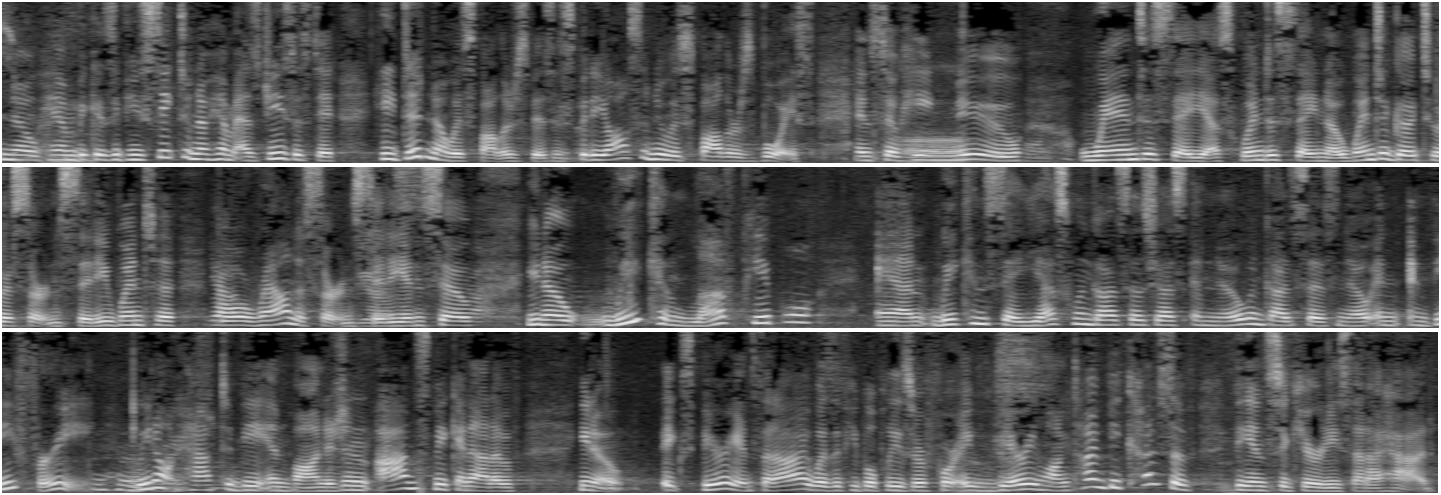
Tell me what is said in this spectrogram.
to know Him. Because if you seek to know Him as Jesus did, He did know His Father's business, but He also knew His Father's voice, and so He uh, knew when to say yes, when to say no, when to go to a certain city, when to yeah. go around a certain yes. city, and so you know we can love people and we can say yes when God says yes and no when God says no and, and be free. Mm-hmm. We don't have to be in bondage. And I'm speaking out of, you know, experience that I was a people pleaser for a very long time because of the insecurities that I had.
